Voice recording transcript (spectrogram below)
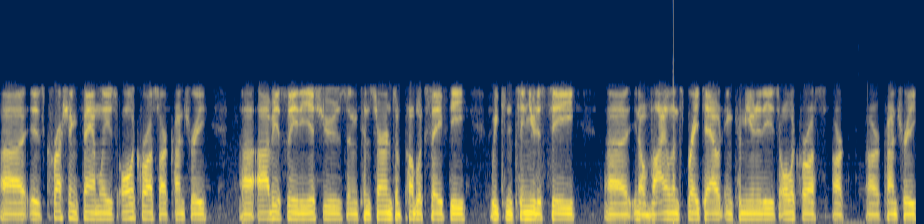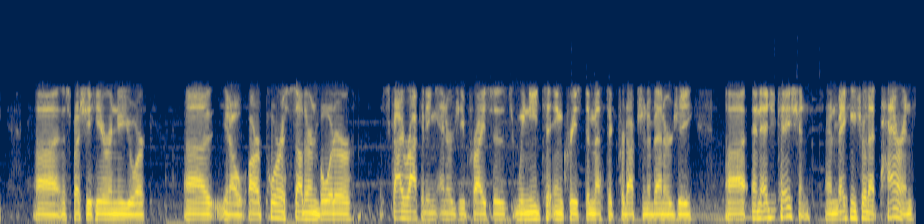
uh, is crushing families all across our country. Uh, obviously, the issues and concerns of public safety. We continue to see, uh, you know, violence break out in communities all across our our country, uh, especially here in New York. Uh, you know, our porous southern border, skyrocketing energy prices. We need to increase domestic production of energy uh, and education, and making sure that parents,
